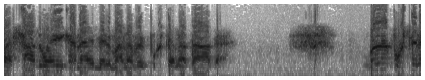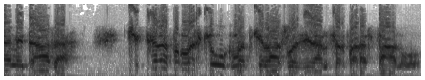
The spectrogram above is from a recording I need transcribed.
فساد وایي که نه مېلمانه مې پوښتنه دا ده بله پوښتنه مې دا ده چې کله په مخکې حکومت کې لاس وزیران سرپرستان وو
